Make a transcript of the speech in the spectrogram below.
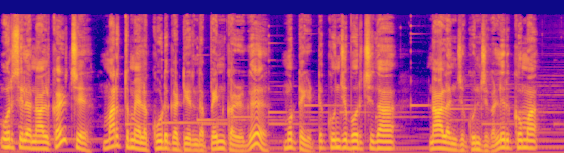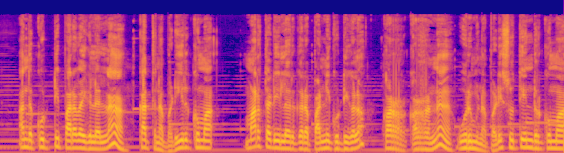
ஒரு சில நாள் கழிச்சு மரத்து மேல கூடு கட்டியிருந்த பெண் கழுகு முட்டையிட்டு குஞ்சு பொறிச்சுதான் நாலஞ்சு குஞ்சுகள் இருக்குமா? அந்த குட்டி பறவைகள் எல்லாம் கத்தினபடி இருக்குமா? மரத்தடியில் இருக்கிற பன்னிக்குட்டிகளும் கொர்ற கொர்ன்னு உருமினபடி சுத்தின்னு இருக்குமா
